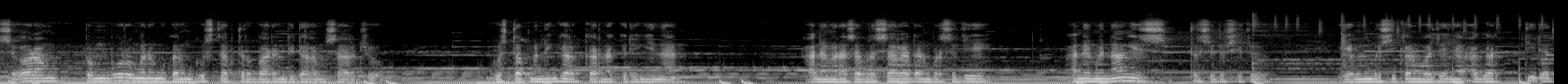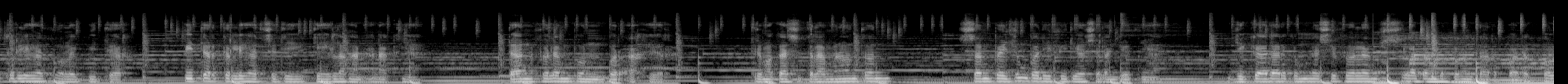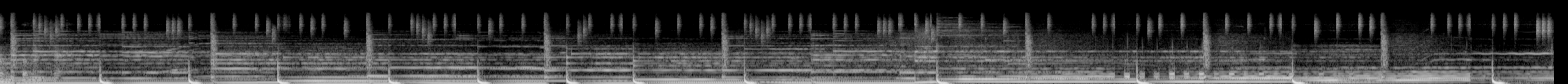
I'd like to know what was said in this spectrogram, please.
seorang pemburu menemukan Gustav terbaring di dalam salju. Gustav meninggal karena kedinginan. Anne merasa bersalah dan bersedih Anne menangis terseduh-seduh. Ia membersihkan wajahnya agar tidak terlihat oleh Peter. Peter terlihat sedih kehilangan anaknya. Dan film pun berakhir. Terima kasih telah menonton. Sampai jumpa di video selanjutnya. Jika ada rekomendasi film, silakan berkomentar pada kolom komentar. We'll be right back.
